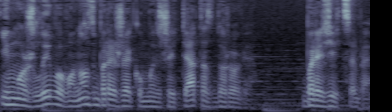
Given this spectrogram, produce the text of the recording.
і, можливо, воно збереже комусь життя та здоров'я. Бережіть себе!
